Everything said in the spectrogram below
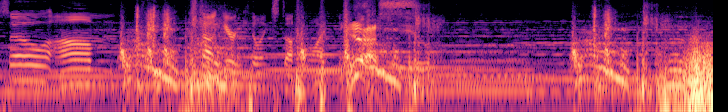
So, um, just out here killing stuff I think Yes! I do.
